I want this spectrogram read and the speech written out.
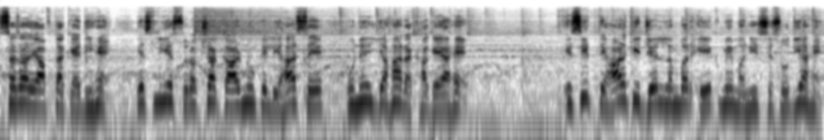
सजा याफ्ता कैदी हैं। इसलिए सुरक्षा कारणों के लिहाज से उन्हें यहाँ रखा गया है। इसी तिहाड़ की जेल नंबर एक में मनीष सिसोदिया हैं।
